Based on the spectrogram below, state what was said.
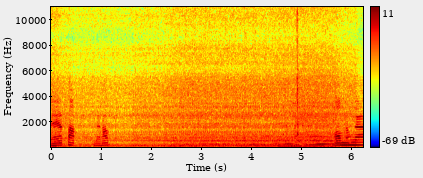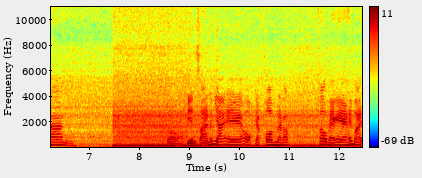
แอร์ตับนะครับคอมทำงานก็เปลี่ยนสายน้ำยาแอร์ออกจากคอมนะครับ เข้าแผงแอร์ให้ใหม่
